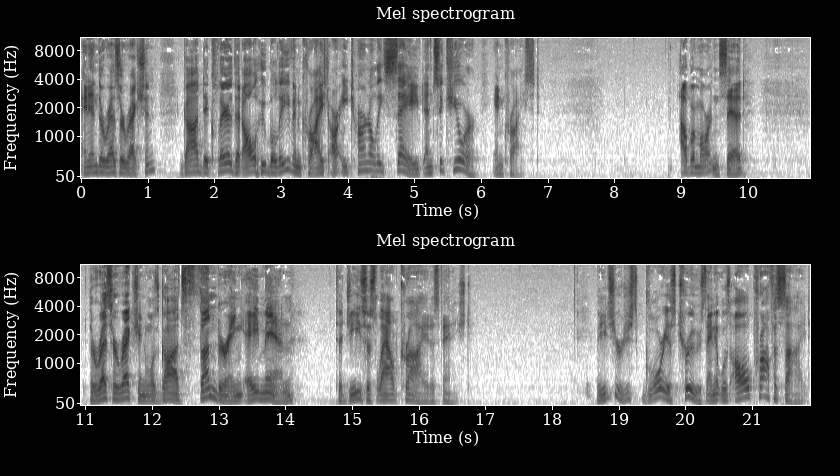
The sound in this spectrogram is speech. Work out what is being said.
And in the resurrection, God declared that all who believe in Christ are eternally saved and secure in Christ. Albert Martin said, The resurrection was God's thundering amen to Jesus' loud cry, It is finished. These are just glorious truths, and it was all prophesied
